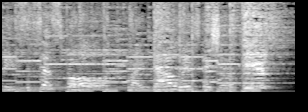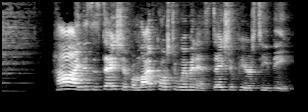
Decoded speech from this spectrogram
Be successful. Right now it's Stacia Pierce. Hi, this is Stacia from Life Coach to Women and Stacia Pierce TV.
